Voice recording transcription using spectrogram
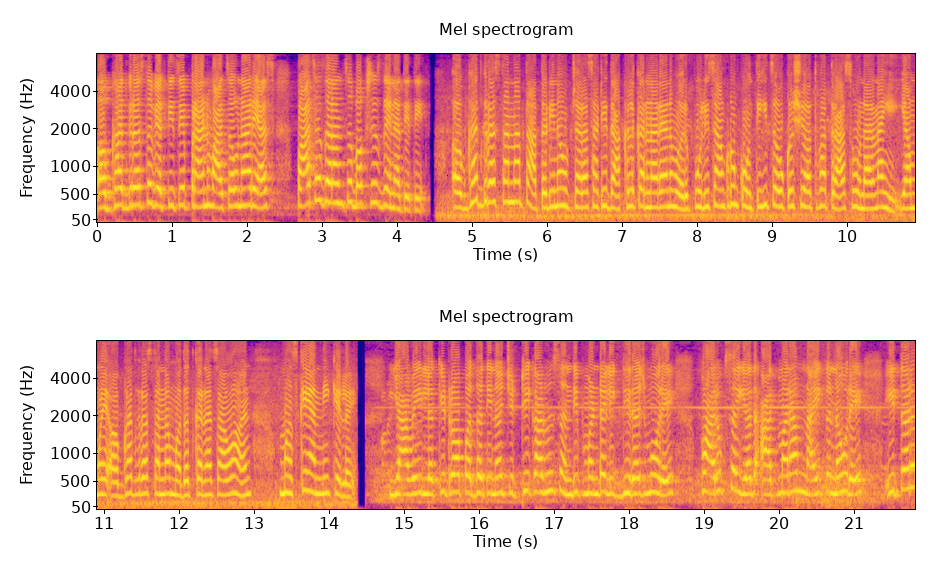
अपघातग्रस्त व्यक्तीचे प्राण वाचवणाऱ्यास पाच हजारांचं बक्षीस देण्यात येते. अपघातग्रस्तांना तातडीनं उपचारासाठी दाखल करणाऱ्यांवर पोलिसांकडून कोणतीही चौकशी अथवा त्रास होणार नाही. यामुळे अपघातग्रस्तांना मदत करण्याचं आवाहन म्हस्के यांनी केलंय. यावेळी लकी ड्रॉ पद्धतीनं चिठ्ठी काढून संदीप मंडलिक धीरज मोरे फारुख सय्यद आत्माराम नाईक नवरे इतर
